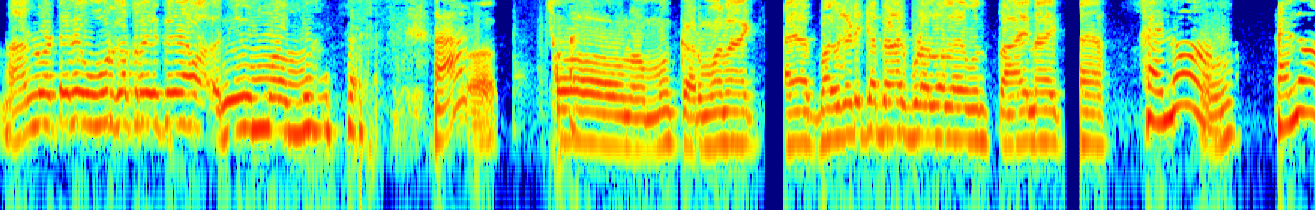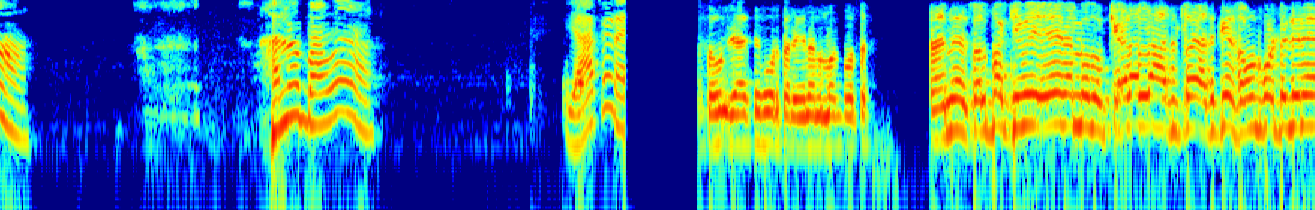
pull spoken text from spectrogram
ನನ್ನ ಹೊಟ್ಟೆನೆ ಊರ್ಗ್ ಹತ್ರ ಐತೆ ನಿಮ್ಮ ಆ? ನಮ್ಮ ಕರ್ಮನ ಬಲ್ಗಡಿ ಕೆದ್ದಾಕ್ ಹಾಕ್ಬಿಡೋದಲ್ಲ ಒಂದ್ ತಾಯಿನ ಹಲೋ ಹಲೋ. ಹಲೋ ಬಾವ ಯಾಕಣ? ಸೌಂಡ್ ಜಾಸ್ತಿ ಕೊಡ್ತಾರೆ ನನ್ನ ಮಗ್ ಗೊತ್ತ ಸ್ವಾಮಿ ಸ್ವಲ್ಪ ಕಿವಿ ನಮ್ಮದು ಕೇಳಲ್ಲ ಅಂತ ಅದಕ್ಕೆ ಸೌಂಡ್ ಕೊಟ್ಟಿದ್ದೀನಿ.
